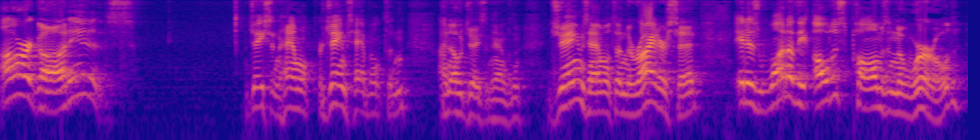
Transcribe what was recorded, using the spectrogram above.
our God is. Jason Hamilton, or James Hamilton, I know Jason Hamilton, James Hamilton, the writer said, it is one of the oldest poems in the world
